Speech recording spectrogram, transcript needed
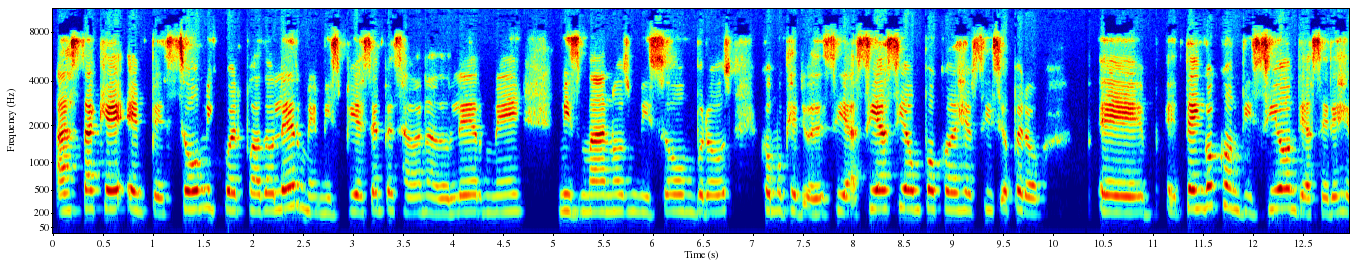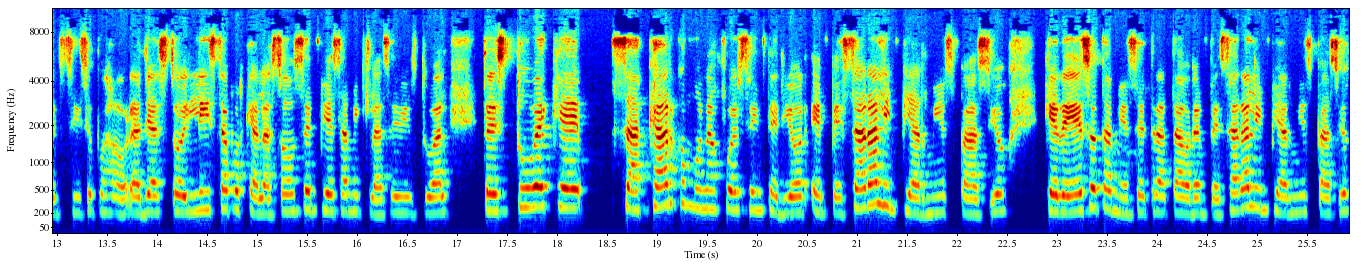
hasta que empezó mi cuerpo a dolerme, mis pies empezaban a dolerme, mis manos, mis hombros, como que yo decía, sí hacía un poco de ejercicio, pero... Eh, eh, tengo condición de hacer ejercicio, pues ahora ya estoy lista porque a las 11 empieza mi clase virtual. Entonces tuve que sacar como una fuerza interior, empezar a limpiar mi espacio, que de eso también se trata ahora, empezar a limpiar mi espacio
